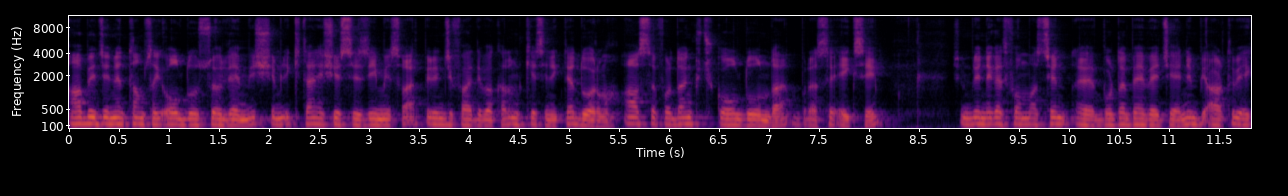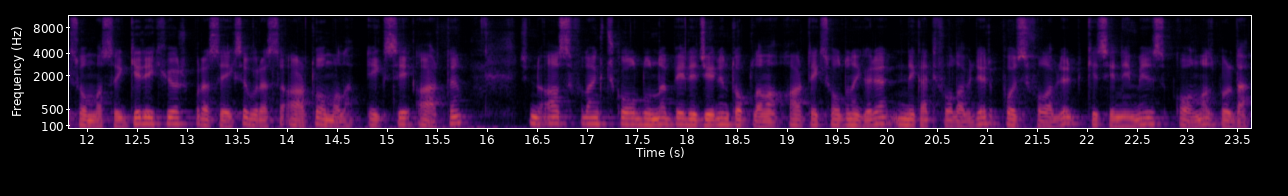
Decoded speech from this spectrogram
ABC'nin tam sayı olduğu söylenmiş. Şimdi iki tane eşitsizliğimiz var. Birinci ifade bakalım kesinlikle doğru mu? A sıfırdan küçük olduğunda burası eksi. Şimdi negatif olması için e, burada B ve C'nin bir artı bir eksi olması gerekiyor. Burası eksi burası artı olmalı. Eksi artı. Şimdi A sıfırdan küçük olduğunda B ile C'nin toplamı artı eksi olduğuna göre negatif olabilir. Pozitif olabilir. Bir kesinliğimiz olmaz burada.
